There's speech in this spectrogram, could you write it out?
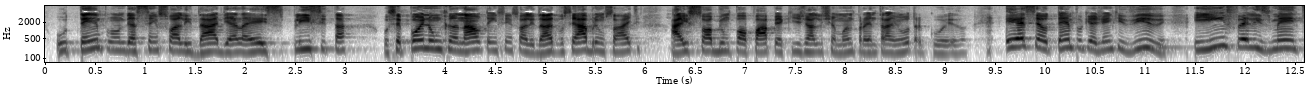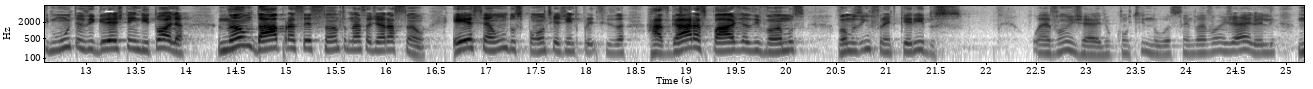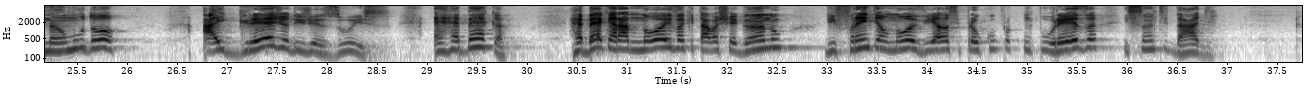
O tempo onde a sensualidade ela é explícita, você põe num canal, tem sensualidade, você abre um site, aí sobe um pop-up aqui já lhe chamando para entrar em outra coisa. Esse é o tempo que a gente vive e, infelizmente, muitas igrejas têm dito: olha, não dá para ser santo nessa geração. Esse é um dos pontos que a gente precisa rasgar as páginas e vamos, vamos em frente. Queridos, o evangelho continua sendo o evangelho, ele não mudou. A igreja de Jesus é Rebeca. Rebeca era a noiva que estava chegando de frente ao noivo e ela se preocupa com pureza e santidade.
